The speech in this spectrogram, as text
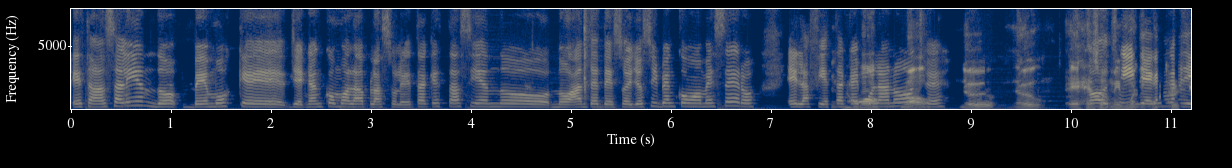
estaban saliendo, vemos que llegan como a la plazoleta que está haciendo, no, antes de eso, ellos sirven como meseros en la fiesta que hay por la No, noche. No, no, es No, eso sí, mismo. llegan allí.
